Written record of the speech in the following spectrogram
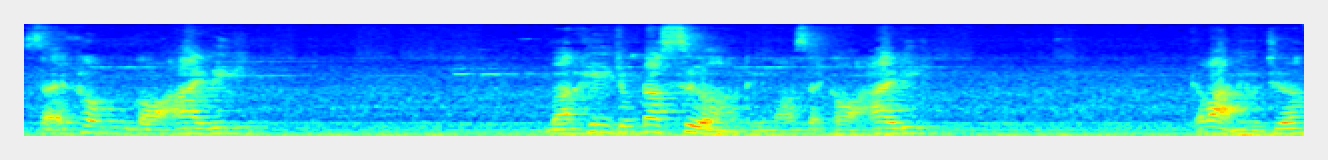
sẽ không có ID và khi chúng ta sửa thì nó sẽ có ID các bạn hiểu chưa?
